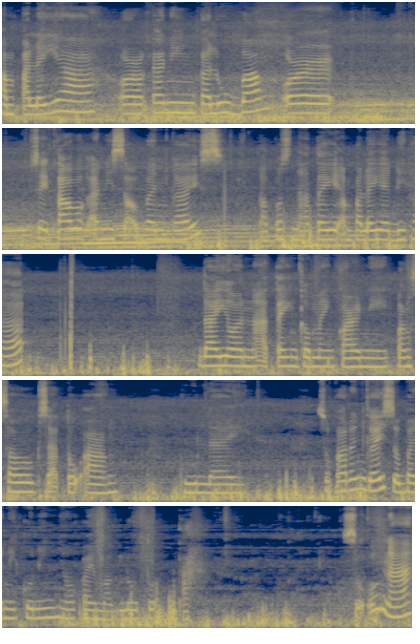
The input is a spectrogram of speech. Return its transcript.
ampalaya or kaning kalubang or say tawag ani sa uban guys tapos natay ampalaya diha dayon natay kamay karni pangsahog sa tuang gulay. So karon guys uban ko ninyo kay magluto ta. So una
